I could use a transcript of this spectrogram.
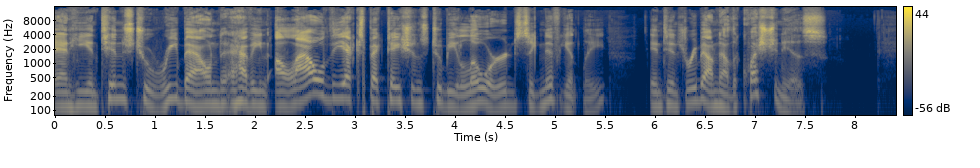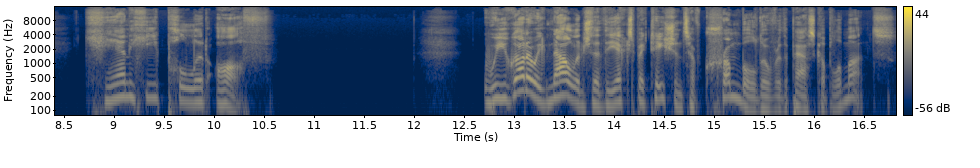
and he intends to rebound, having allowed the expectations to be lowered significantly, intends to rebound. Now, the question is can he pull it off? We've got to acknowledge that the expectations have crumbled over the past couple of months.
